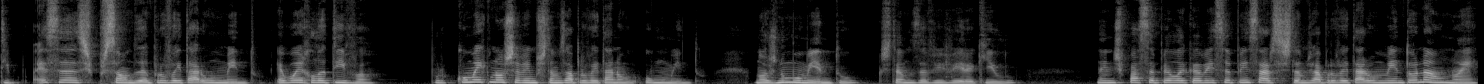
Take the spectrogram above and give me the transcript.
tipo, essa expressão de aproveitar o momento é boa e relativa. Porque como é que nós sabemos que estamos a aproveitar no, o momento? Nós, no momento que estamos a viver aquilo, nem nos passa pela cabeça pensar se estamos a aproveitar o momento ou não, não é?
